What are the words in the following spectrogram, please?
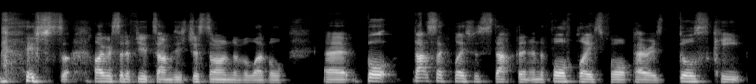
just, like I said a few times, he's just on another level. Uh, but that second place was Stappen, and the fourth place for Perez does keep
